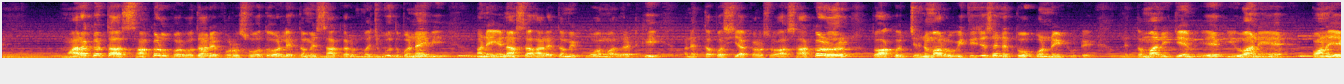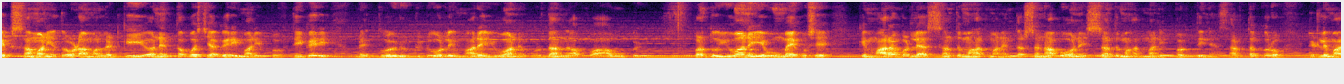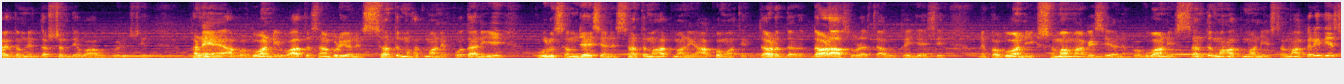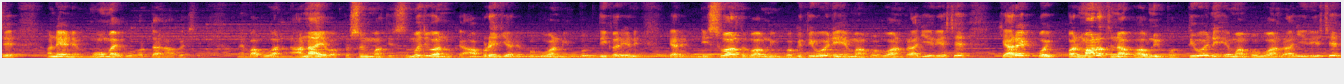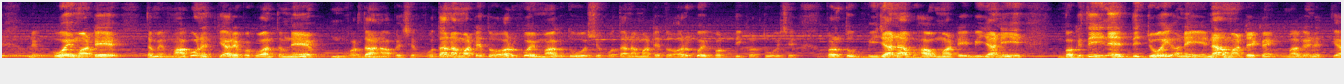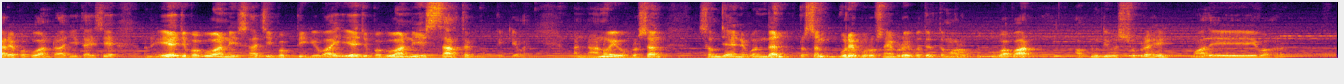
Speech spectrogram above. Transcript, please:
મારા કરતાં સાંકળ ઉપર વધારે ભરોસો હતો એટલે તમે સાકર મજબૂત બનાવી અને એના સહારે તમે કૂવામાં લટકી અને તપસ્યા કરો છો. આ સાકળ તો આખો જન્મારો વીતી જશે ને તો પણ નહીં તૂટે. અને તમારી જેમ એક યુવાને પણ એક સામાન્ય દોરડામાં લટકી અને તપસ્યા કરી, મારી ભક્તિ કરી અને દોયડું તૂટ્યું એટલે મારે યુવાને વરદાન આપવા આવવું પડ્યું. પરંતુ યુવાને એવું માગ્યું છે કે મારા બદલે આ સંત મહાત્માને દર્શન આપો અને સંત મહાત્માની ભક્તિને સાર્થક કરો એટલે મારે તમને દર્શન દેવા આવવું પડ્યું છે. અને આ ભગવાનની વાત સાંભળી અને સંત મહાત્માને પોતાની ભૂલ સમજાય છે અને સંત મહાત્માની આંખોમાંથી દળ દળ દળ આસોડા ચાલુ થઈ જાય છે અને ભગવાનની ક્ષમા માગે છે અને ભગવાનની સંત મહાત્માની ક્ષમા કરી દે છે અને એને મોં માગ્યું વરદાન આપે છે. અને બાપુ નાના એવા પ્રસંગમાંથી સમજવાનું કે આપણે જ્યારે ભગવાનની ભક્તિ કરીએ ને, ત્યારે નિસ્વાર્થ ભાવની ભક્તિ હોય ને, એમાં ભગવાન રાજી રહે છે. ક્યારેક કોઈ પરમાર્થના ભાવની ભક્તિ હોય ને, એમાં ભગવાન રાજી રહે છે. અને કોઈ માટે તમે માગો ને, ત્યારે ભગવાન તમને વરદાન આપે છે. પોતાના માટે તો હર કોઈ માગતું હોય છે, પોતાના માટે તો હર કોઈ ભક્તિ કરતું હોય છે. પરંતુ બીજાના ભાવ માટે, બીજાની ભક્તિને જોઈ અને એના માટે કંઈક માગે ને, ત્યારે ભગવાન રાજી થાય છે. અને એ જ ભગવાનની સાચી ભક્તિ કહેવાય, એ જ ભગવાનની સાર્થક ભક્તિ કહેવાય. આ નાનો એવો પ્રસંગ. સમજાયને વંદન. પ્રસંગ પૂરેપૂરો સાંભળ્યો એ બદલ તમારો ખૂબ ખૂબ આભાર. આપનો દિવસ શુભ રહે. મહાદેવ હર.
